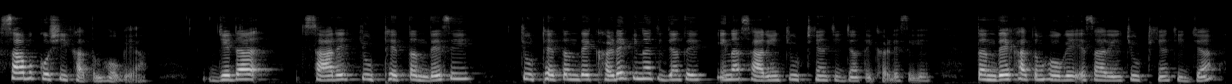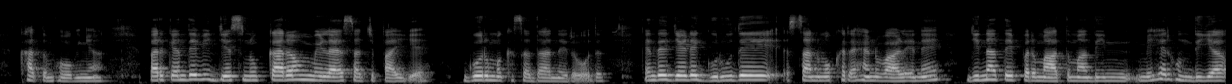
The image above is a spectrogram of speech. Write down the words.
ਸਭ ਕੁਝ ਹੀ ਖਤਮ ਹੋ ਗਿਆ। ਜਿਹੜਾ ਸਾਰੇ ਝੂਠੇ ਧੰਦੇ ਸੀ, ਝੂਠੇ ਧੰਦੇ ਖੜੇ ਕਿਹਨਾਂ ਚੀਜ਼ਾਂ ਤੇ? ਇਹਨਾਂ ਸਾਰੀਆਂ ਝੂਠੀਆਂ ਚੀਜ਼ਾਂ ਤੇ ਖੜੇ ਸੀਗੇ। ਧੰਦੇ ਖਤਮ ਹੋ ਗਏ, ਇਹ ਸਾਰੀਆਂ ਝੂਠੀਆਂ ਚੀਜ਼ਾਂ ਖਤਮ ਹੋ ਗਈਆਂ। ਪਰ ਕਹਿੰਦੇ ਵੀ ਜਿਸ ਨੂੰ ਕਰਮ ਮਿਲੈ ਸੱਚ ਪਾਈਏ ਗੁਰਮੁਖ ਸਦਾ ਨਿਰੋਧ। ਕਹਿੰਦੇ ਜਿਹੜੇ ਗੁਰੂ ਦੇ ਸਨਮੁਖ ਰਹਿਣ ਵਾਲੇ ਨੇ, ਜਿਨ੍ਹਾਂ ਤੇ ਪਰਮਾਤਮਾ ਦੀ ਮਿਹਰ ਹੁੰਦੀ ਆ,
